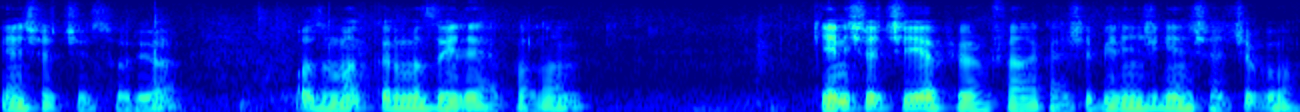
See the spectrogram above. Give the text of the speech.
Geniş açıyı soruyor. O zaman kırmızı ile yapalım. Geniş açıyı yapıyorum şu an arkadaşlar. Birinci geniş açı bu.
